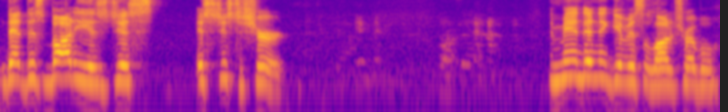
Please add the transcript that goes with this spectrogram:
that this body is just it's just a shirt. And man, doesn't it give us a lot of trouble?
